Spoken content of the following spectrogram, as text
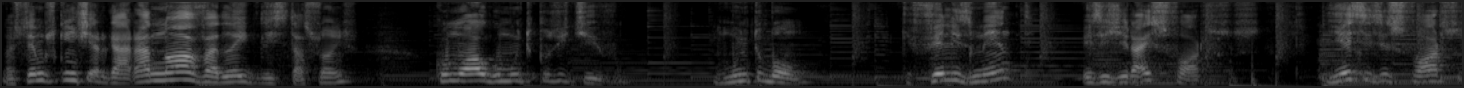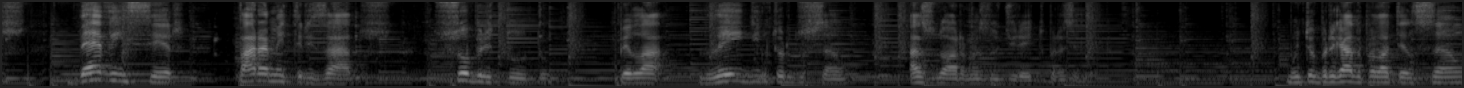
nós temos que enxergar a nova lei de licitações como algo muito positivo, muito bom, que felizmente exigirá esforços. E esses esforços devem ser parametrizados, sobretudo, pela lei de introdução às normas do direito brasileiro. Muito obrigado pela atenção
